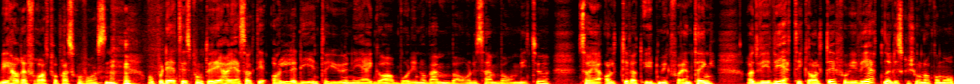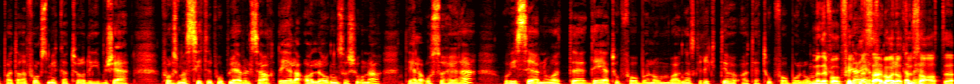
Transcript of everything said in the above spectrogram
Vi har referat fra pressekonferansen. Og på det tidspunktet, det har jeg sagt i alle de intervjuene jeg ga både i november og desember om metoo, så har jeg alltid vært ydmyk for én ting. At vi vet ikke alltid. For vi vet når diskusjoner kommer opp, at det er folk som ikke har turt å gi beskjed. Folk som har sittet på opplevelser. Det gjelder alle organisasjoner. Det gjelder også Høyre. Og vi ser nå at eh, det jeg tok forbehold om, var ganske riktig at jeg tok forbehold om. Men det folk fikk med seg, var at du sa at uh,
